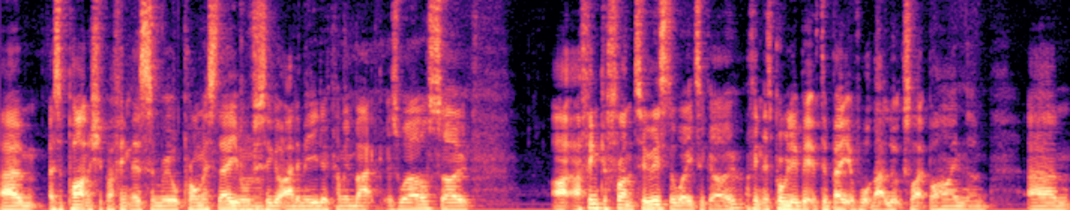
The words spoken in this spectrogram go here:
um, as a partnership, I think there's some real promise there. You've obviously got Adam Idah coming back as well, so. I, I think a front two is the way to go. I think there's probably a bit of debate of what that looks like behind them. Um,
